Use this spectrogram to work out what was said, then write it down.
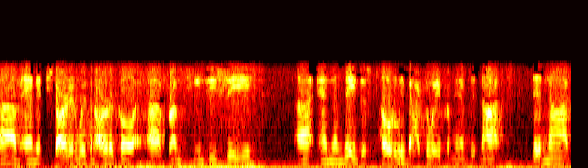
um, and it started with an article uh, from TGC, uh, and then they just totally backed away from him. Did not did not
